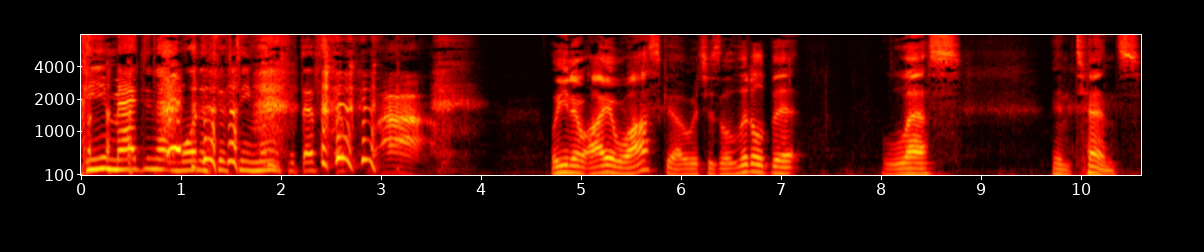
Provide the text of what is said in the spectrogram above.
Can you imagine that more than 15 minutes with that stuff? Wow. Well, you know, ayahuasca, which is a little bit less intense,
